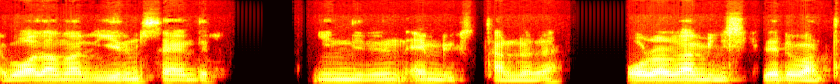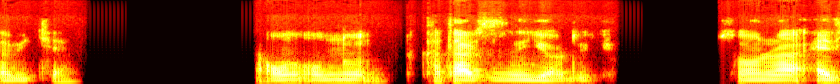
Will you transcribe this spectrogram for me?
E bu adamlar 20 senedir Indie'nin en büyük starları. Oradan bir ilişkileri var tabii ki. Onun, onun katarsisini gördük. Sonra Ed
